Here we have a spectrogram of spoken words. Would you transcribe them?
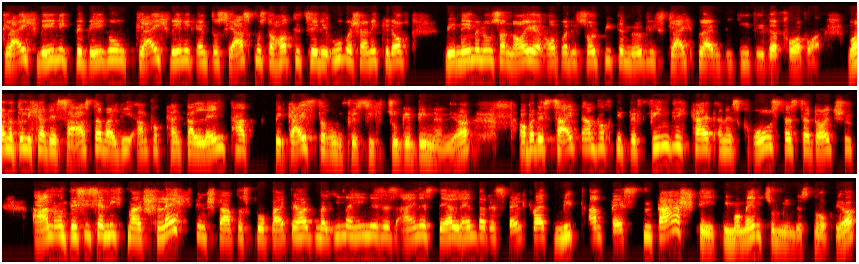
gleich wenig Bewegung, gleich wenig Enthusiasmus. Da hat die CDU wahrscheinlich gedacht, wir nehmen uns eine neue, aber die soll bitte möglichst gleich bleiben wie die, die davor war. War natürlich ein Desaster, weil die einfach kein Talent hat, Begeisterung für sich zu gewinnen, ja. Aber das zeigt einfach die Befindlichkeit eines Großteils der Deutschen an. Und das ist ja nicht mal schlecht, den Status quo beibehalten, weil immerhin ist es eines der Länder, das weltweit mit am besten dasteht. Im Moment zumindest noch, ja.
